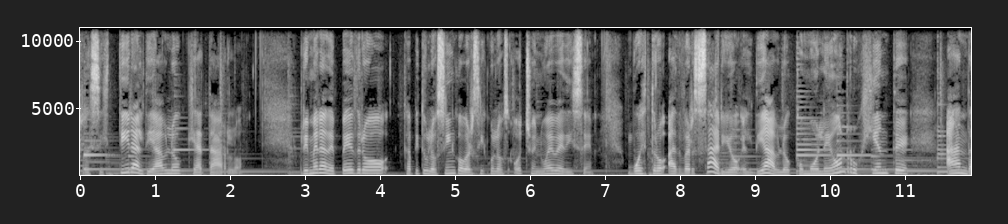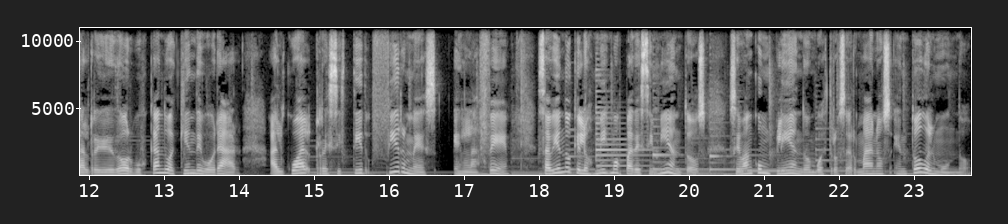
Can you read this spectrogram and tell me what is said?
resistir al diablo que atarlo. Primera de Pedro capítulo 5 versículos 8 y 9 dice, Vuestro adversario, el diablo, como león rugiente, anda alrededor buscando a quien devorar, al cual resistid firmes en la fe, sabiendo que los mismos padecimientos se van cumpliendo en vuestros hermanos en todo el mundo.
